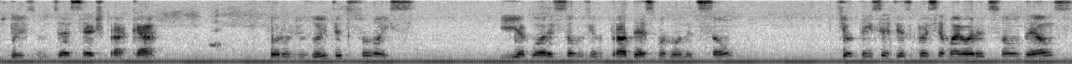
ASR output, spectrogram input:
de 2017 para cá, foram 18 edições e agora estamos indo para a 19 edição, que eu tenho certeza que vai ser a maior edição delas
